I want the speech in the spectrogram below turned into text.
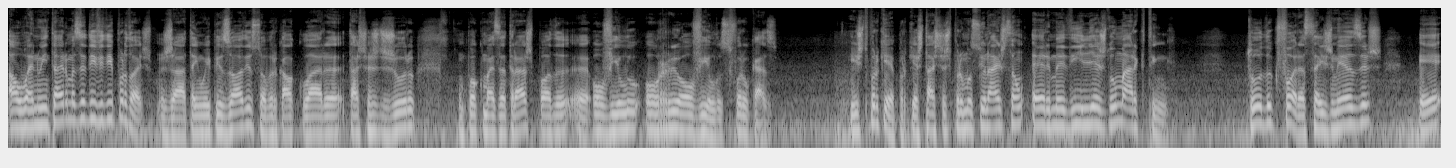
ao ano inteiro, mas a dividir por dois. Já tem um episódio sobre calcular eh, taxas de juro um pouco mais atrás, pode uh, ouvi-lo ou reouvi-lo, se for o caso. Isto porquê? Porque as taxas promocionais são armadilhas do marketing. Tudo que for a seis meses é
